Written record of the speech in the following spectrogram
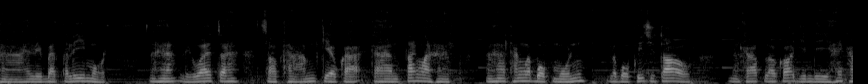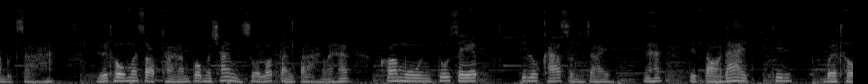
หายหรือแบตเตอรี่หมดนะฮะ หรือว่าจะสอบถามเกี่ยวกับการตั้งรหัส นะฮะทั้งระบบหมุนระบบดิจิตอลนะครับเราก็ยินดีให้คำปรึกษา หรือโทรมาสอบถามโปรโมชั่นส่วนลดต่างๆนะฮะข้อมูลตู้เซฟที่ลูกค้าสนใจนะฮะติดต่อได้ที่เบอร์โทร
